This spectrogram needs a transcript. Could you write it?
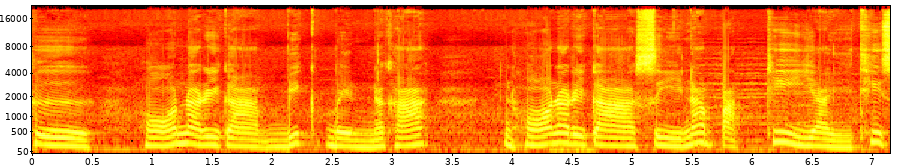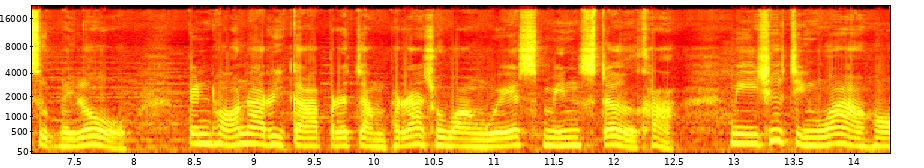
คือ หอนาฬิกาบิ๊กเบนนะคะ หอนาฬิกาสีหน้าปัดที่ใหญ่ที่สุดในโลก เป็นหอนาฬิกาประจำพระราชวังเวสต์มินสเตอร์ค่ะ มีชื่อจริงว่าหอ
